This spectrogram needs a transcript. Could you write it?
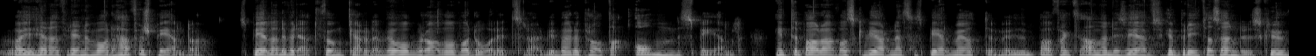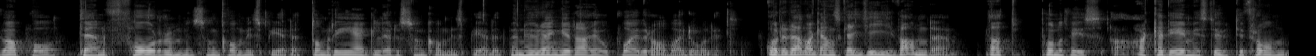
vad i hela föreningen var det här för spel då? Spelade vi rätt? Funkade det? Vad var bra? Vad var dåligt? Sådär. Vi började prata om spel. Inte bara vad ska vi göra nästa spelmöte, men vi bara faktiskt analysera, försöka bryta sönder, skruva på den form som kom i spelet, de regler som kom i spelet. Men hur hänger det här ihop? Vad är bra? Vad är dåligt? Och det där var ganska givande. Att på något vis akademiskt utifrån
